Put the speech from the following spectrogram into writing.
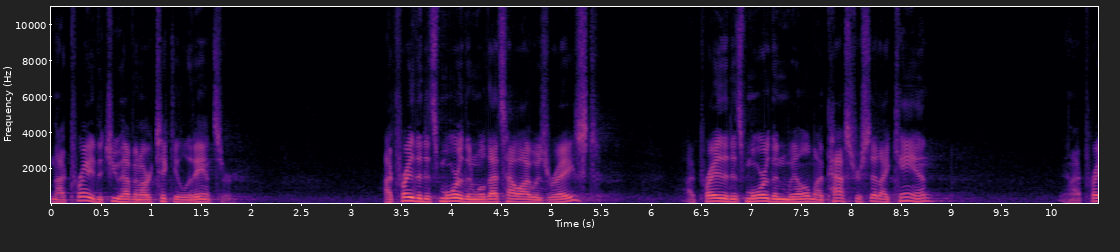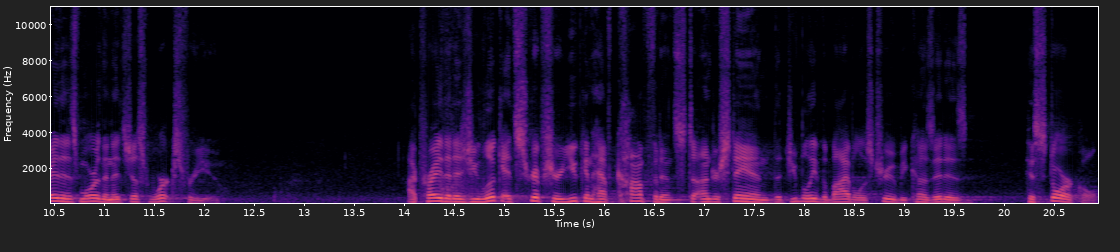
And I pray that you have an articulate answer. I pray that it's more than, well, that's how I was raised. I pray that it's more than will. My pastor said I can. And I pray that it's more than it just works for you. I pray that as you look at Scripture, you can have confidence to understand that you believe the Bible is true because it is historical,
